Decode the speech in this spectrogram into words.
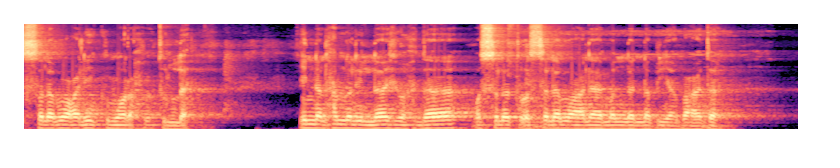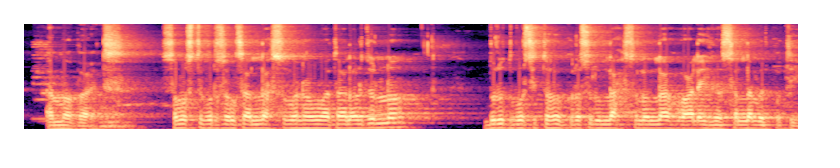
আসসালামু আলাইকুম রহমতুল্লাহ। ইন আলহামদুলিল্লাহ ওয়াহদা ওসলাত ওসালাম আলা মাল্লানবী আবাদা আম্মাবাদ সমস্ত প্রশংসা আল্লাহ সুবহান ওয়া তাআলার জন্য। দরুদ বর্ষিত হোক রসুল্লাহ সাল্লাহ আলহি আসাল্লামের প্রতি।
